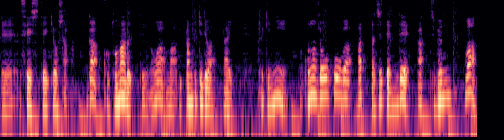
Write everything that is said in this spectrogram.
えー、精子提供者が異なるっていうのは、まあ、一般的ではない時にこの情報があった時点であ自分は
